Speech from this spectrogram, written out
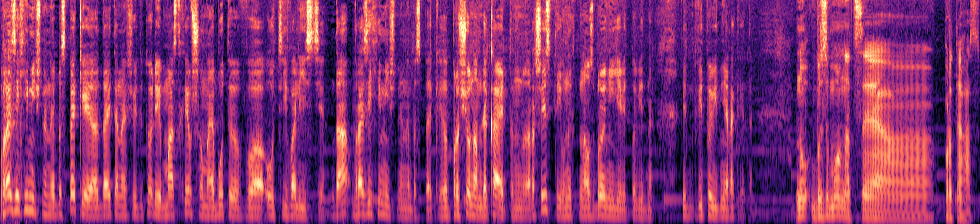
В разі хімічної небезпеки дайте нашій аудиторії must have, що має бути в у цій валісті. Да? В разі хімічної небезпеки, про що нам лякають там рашисти, і у них на озброєнні є відповідна від- відповідні ракети. Ну, безумовно, це е, протигаз.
